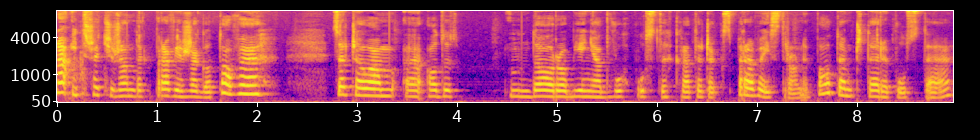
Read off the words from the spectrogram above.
No i trzeci rządek prawie że gotowy. Zaczęłam e, od do robienia dwóch pustych krateczek z prawej strony, potem cztery puste,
